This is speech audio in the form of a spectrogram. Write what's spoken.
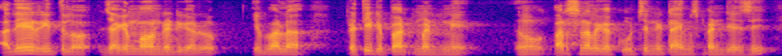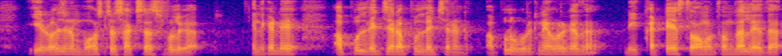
అదే రీతిలో జగన్మోహన్ రెడ్డి గారు ఇవాళ ప్రతి డిపార్ట్మెంట్ని పర్సనల్గా కూర్చుని టైం స్పెండ్ చేసి ఈ రోజున మోస్ట్ సక్సెస్ఫుల్గా. ఎందుకంటే అప్పులు తెచ్చారు అప్పులు తెచ్చారంట అప్పులు ఊరికనే ఎవరు కదా? నీకు కట్టే స్తోమత ఉందా లేదా?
